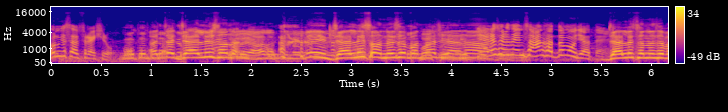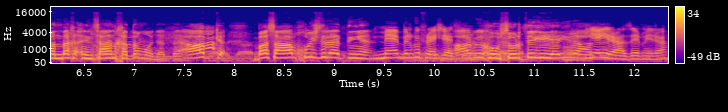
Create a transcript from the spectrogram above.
उनके साथ फ्रेश रहो। तो अच्छा जेलस होना नहीं जेलस होने से बंदा जो है ना जेलस होने से इंसान खत्म हो जाता है। जेलस होने से बंदा इंसान खत्म हो जाता है। आप बस आप खुश रहती हैं। मैं बिल्कुल फ्रेश रहती हूँ। आपकी खूबसूरती की यही राज यही राज है मेरा।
